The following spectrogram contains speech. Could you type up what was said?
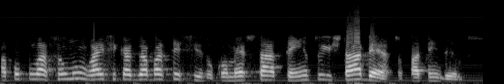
a população não vai ficar desabastecida. O comércio está atento e está aberto para atendê-los.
